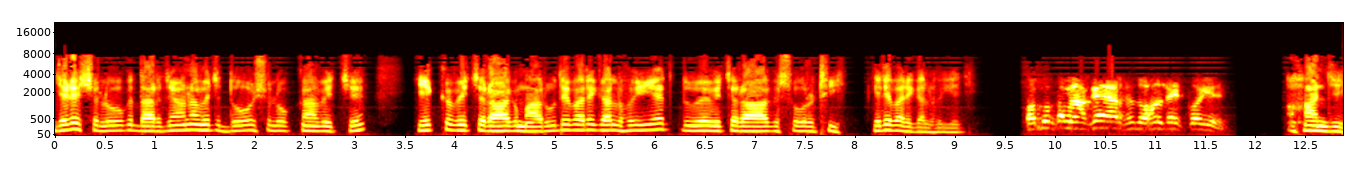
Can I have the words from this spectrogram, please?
ਜਿਹੜੇ ਸ਼ਲੋਕ ਦਰਜ ਹੈ, ਉਹਨਾਂ ਵਿੱਚ ਦੋ ਸ਼ਲੋਕਾਂ ਵਿੱਚ, ਇੱਕ ਵਿੱਚ ਰਾਗ ਮਾਰੂ ਦੇ ਬਾਰੇ ਗੱਲ ਹੋਈ ਹੈ, ਦੂਏ ਵਿੱਚ ਰਾਗ ਸੋਰਠੀ ਇਹਦੇ ਬਾਰੇ ਗੱਲ ਹੋਈ ਹੈ ਜੀ? ਉਹ ਕਮਾ ਕੇ ਅਰਥ ਦੋਹਾਂ ਦੇ ਇੱਕੋ ਹੀ ਹੈ। ਹਾਂਜੀ।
